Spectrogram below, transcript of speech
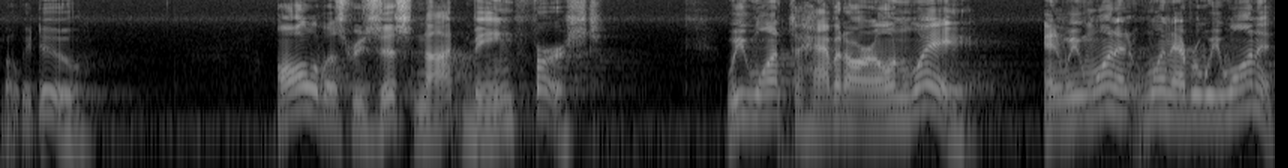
But we do. All of us resist not being first. We want to have it our own way, and we want it whenever we want it.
